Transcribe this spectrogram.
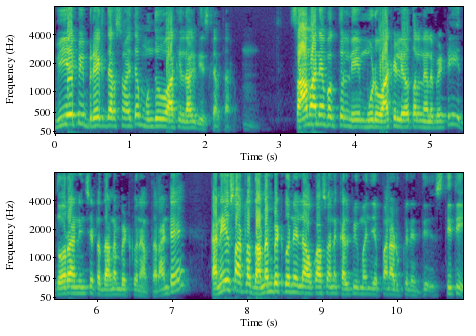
విఐపి బ్రేక్ దర్శనం అయితే ముందు వాకిల్ దాకా తీసుకెళ్తారు. సామాన్య భక్తుల్ని మూడు వాకిళ్ళు యువతలు నిలబెట్టి దూరం నుంచి ఇట్లా దండం పెట్టుకొని వెళ్తారు. అంటే కనీసం అట్లా దండం పెట్టుకొని వెళ్ళే అవకాశాన్ని కల్పించమని చెప్పని అడుక్కునే స్థితి.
